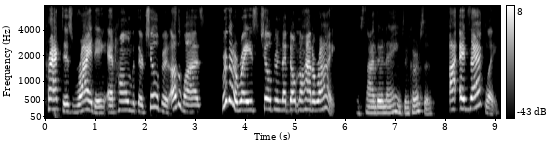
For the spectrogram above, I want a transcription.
practice writing at home with their children. Otherwise, we're going to raise children that don't know how to write. Sign their names in cursive. I, exactly.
